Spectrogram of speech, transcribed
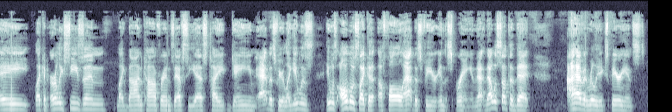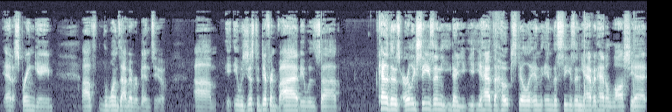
a like an early season like non-conference FCS type game atmosphere. Like it was it was almost like a, a fall atmosphere in the spring, and that that was something that I haven't really experienced at a spring game of the ones I've ever been to. Um, it, it was just a different vibe. It was uh, kind of those early season. You know, you, you have the hope still in in the season. You haven't had a loss yet.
